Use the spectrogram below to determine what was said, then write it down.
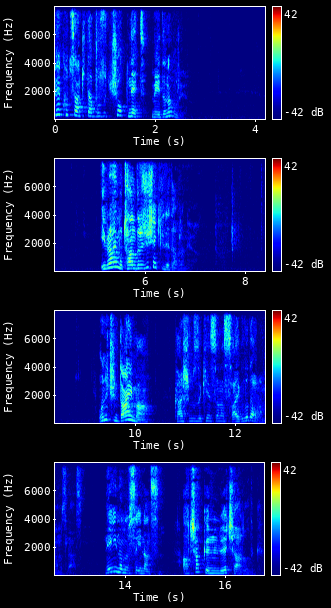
Ve kutsal kitap buzu çok net meydana vuruyor. İbrahim utandırıcı şekilde davranıyor. Onun için daima karşımızdaki insana saygılı davranmamız lazım. Ne inanırsa inansın. Alçak gönüllüye çağrıldık.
